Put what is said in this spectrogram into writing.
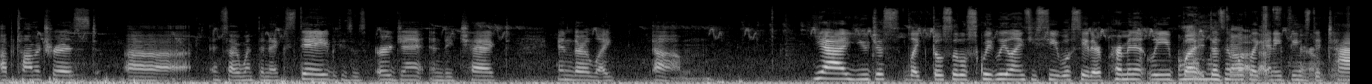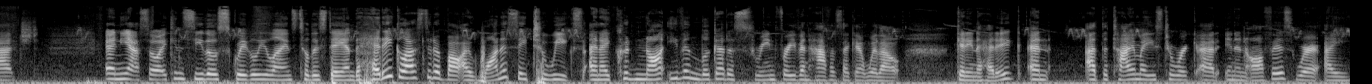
optometrist uh and so I went the next day because it was urgent and they checked and they're like um yeah, you just like those little squiggly lines you see will stay there permanently, but Oh it doesn't look like anything's terrible. detached. And yeah, so I can see those squiggly lines till this day. And the headache lasted about, I want to say, two weeks. And I could not even look at a screen for even half a second without getting a headache. And at the time, I used to work at in an office where I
